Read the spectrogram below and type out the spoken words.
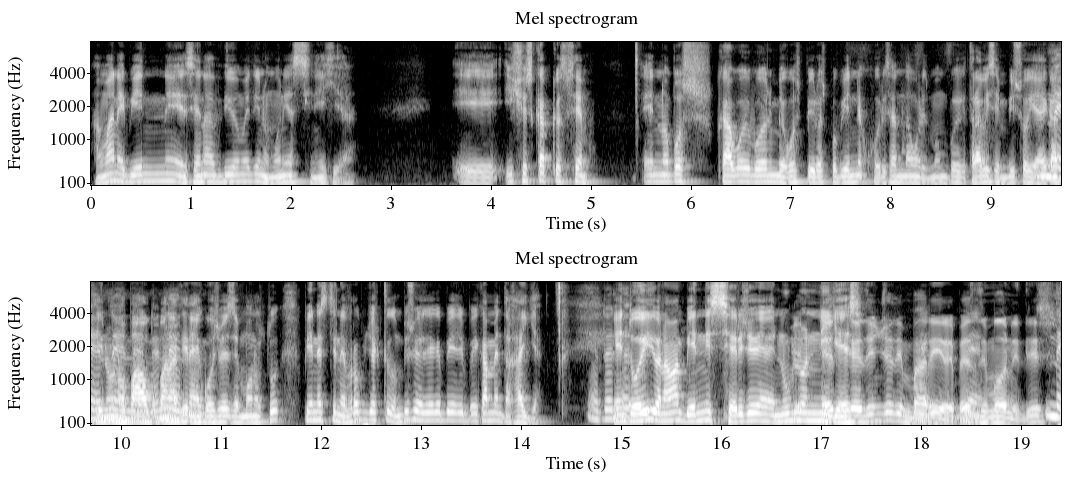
Αν πήγαινε σε ένα-δύο με την ομόνια συνέχεια, ε, είχες κάποιο θέμα. Ενώ όπως κάπου ο Ολυμπιακός Πυρός που πήγαινε χωρίς ανταγωνισμό που τράβησε πίσω για Ναι, Αθηνών, ναι, ο Πάοκ, ναι, ο ναι, Παναθηναϊκός παίζε μόνος του, πήγαινε στην Ευρώπη και έρχεται πίσω γιατί έκαμε τα χάγια. Ε, το- Εν το ίδιο, άμα πιένεις σε ρίτζε νουλων νίκες, Έτσι και την παρή ρε, παίζει Ναι. μόνη της. Ναι,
